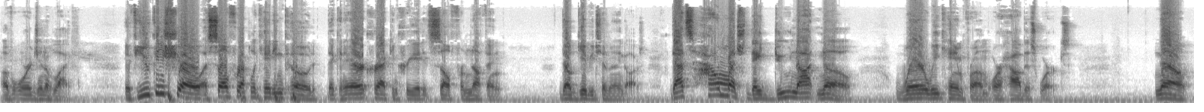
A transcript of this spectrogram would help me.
of origin of life. If you can show a self replicating code that can error correct and create itself from nothing, they'll give you $10 million. That's how much they do not know where we came from or how this works. Now,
